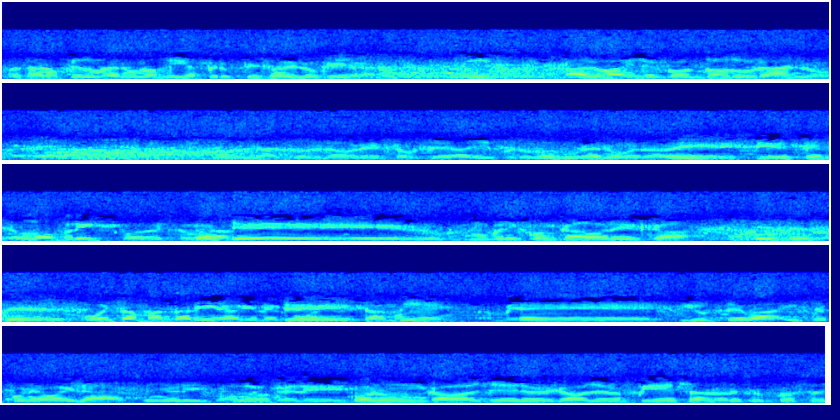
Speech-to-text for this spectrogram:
unos aros que duran unos días, pero usted sabe lo que es. Ir al baile con dos duranos, de la oreja usted ahí, pero dos duranos Sí, verdaderos. sí, es el- dos briscos de eso. No, sí, un brisco en cada oreja. Este, O esa mandarina que le Sí, también. También. Eh, y usted va y se pone a bailar, señorita, ¿no? Con un caballero, el caballero empieza a hablar de sus cosas.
